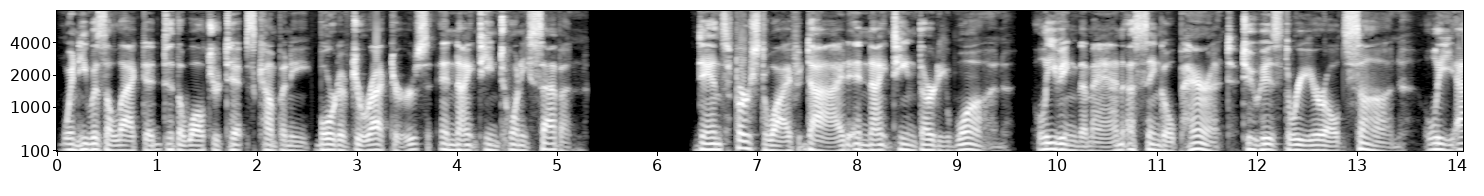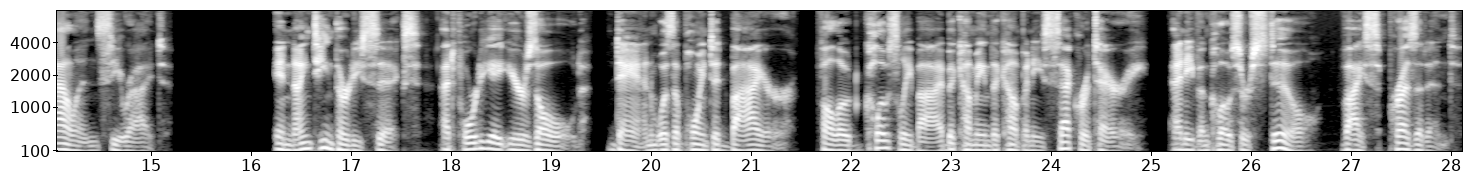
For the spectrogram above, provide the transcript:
when he was elected to the Walter Tips Company Board of Directors in 1927. Dan's first wife died in 1931, leaving the man a single parent to his three year old son, Lee Allen Searight. In 1936, at 48 years old, Dan was appointed buyer, followed closely by becoming the company's secretary, and even closer still, vice president.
